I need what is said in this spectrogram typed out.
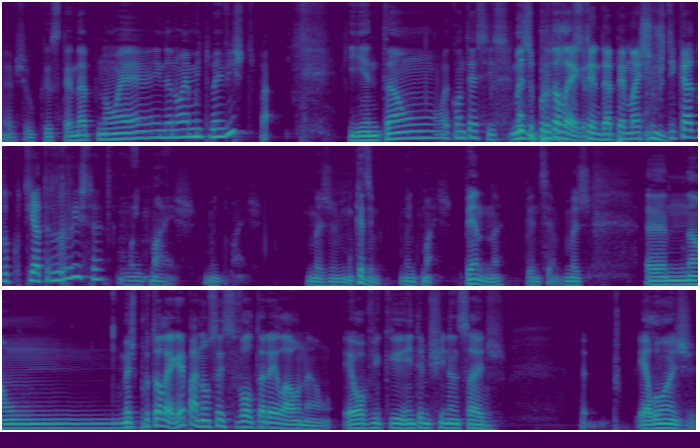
Sabes? O que stand-up não é, ainda não é muito bem visto. pá. E então acontece isso. Mas, Mas o Porto Alegre. stand-up é mais sofisticado do que o teatro de revista. Muito mais, muito mais. Mas, hum, quer dizer, muito mais. Depende, né? Depende sempre. Mas hum, não. Mas Porto Alegre, pá, não sei se voltarei lá ou não. É óbvio que em termos financeiros é longe,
